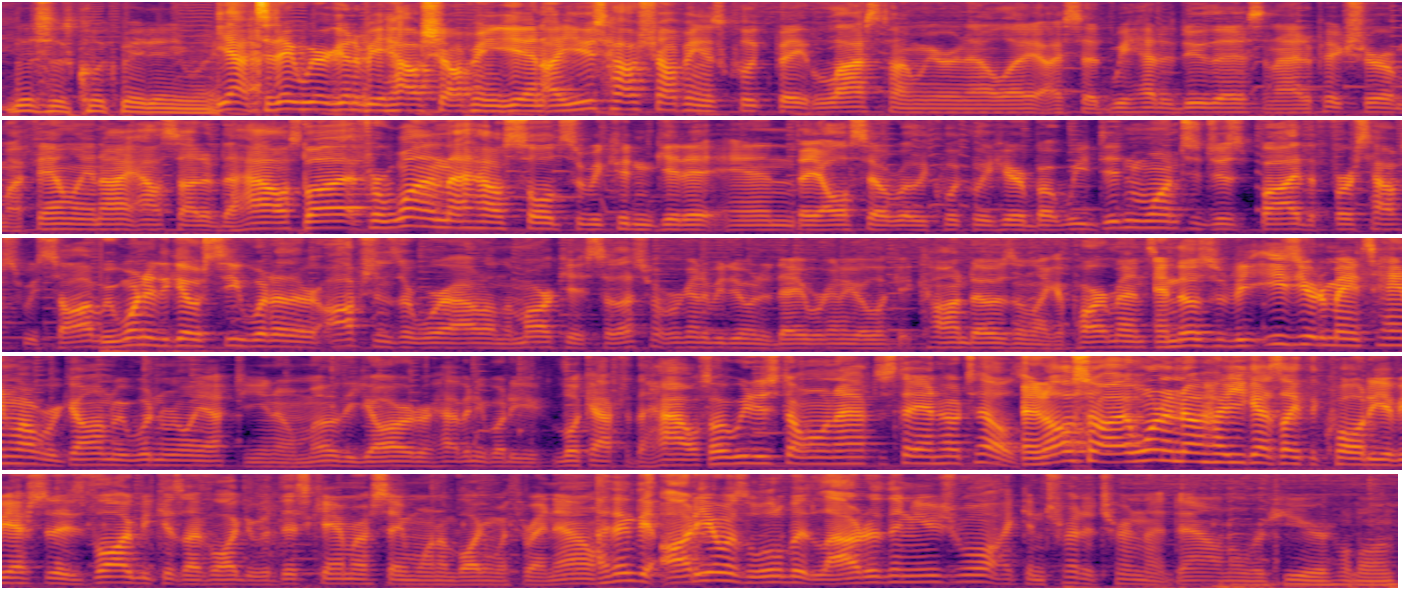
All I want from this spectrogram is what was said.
this is clickbait anyway. Yeah, today we are gonna be house shopping again. I used house shopping as clickbait last time we were in LA. I said we had to do this and I had a picture of my family and I outside of the house. But for one, that house sold so we couldn't get it and they all sell really quickly here. But we didn't want to just buy the first house we saw. We wanted to go see what other options there were out on the market. So that's what we're gonna be doing today. We're gonna go look at condos and like apartments. And those would be easier to maintain while we're gone. We wouldn't really have to, you know, mow the yard or have anybody look after the house. But we just don't wanna have to stay in hotels. And also, I wanna know how you guys like the quality of yesterday's vlog because I vlogged it with this camera, same one I'm vlogging with right now. I think the audio is a little bit louder than usual. I can try to turn that down over here. Hold on.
